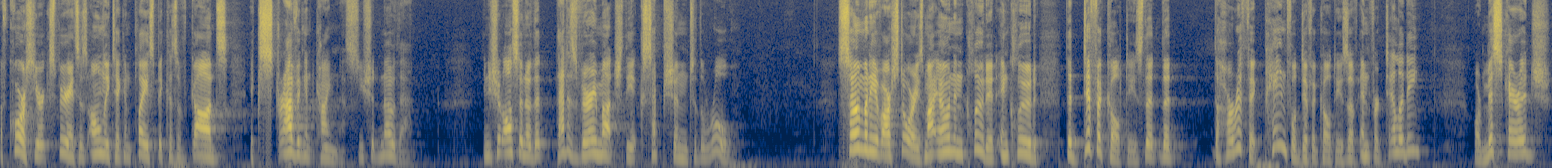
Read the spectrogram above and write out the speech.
Of course, your experience has only taken place because of God's extravagant kindness. You should know that. And you should also know that that is very much the exception to the rule. So many of our stories, my own included, include the difficulties, the, the, the horrific, painful difficulties of infertility or miscarriage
